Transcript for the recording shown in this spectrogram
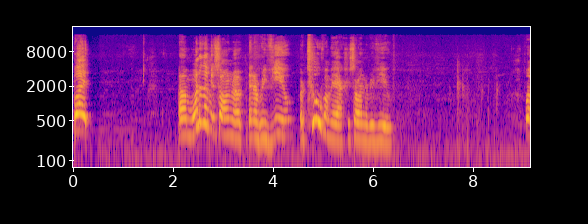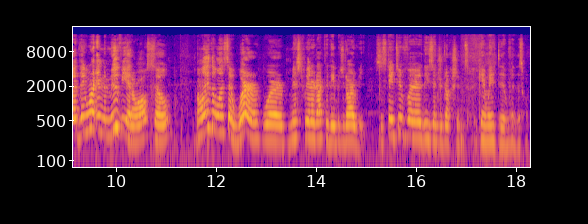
But um, one of them you saw in a, in a review, or two of them you actually saw in the review. But they weren't in the movie at all, so only the ones that were were Miss Fritter, Dr. David Jarvie. So stay tuned for these introductions. I can't wait to for this one.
